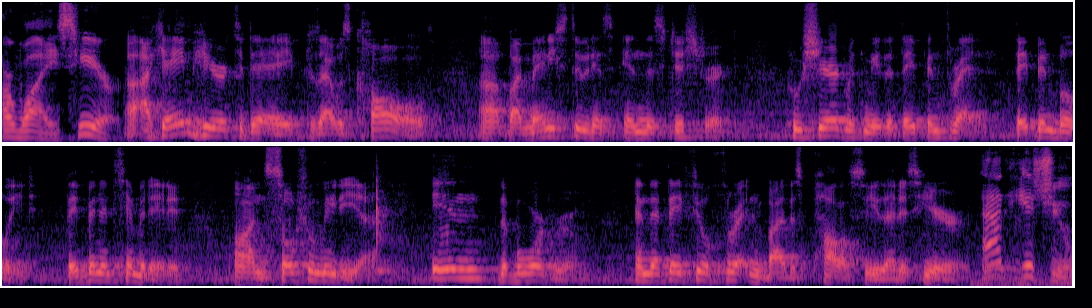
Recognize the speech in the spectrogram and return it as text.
are why he's here. I came here today because I was called uh, by many students in this district who shared with me that they've been threatened, they've been bullied, they've been intimidated on social media, in the boardroom, and that they feel threatened by this policy that is here. At issue,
